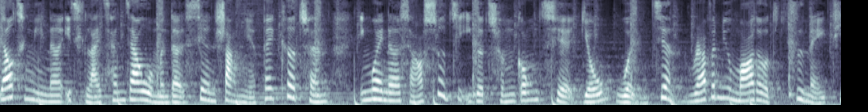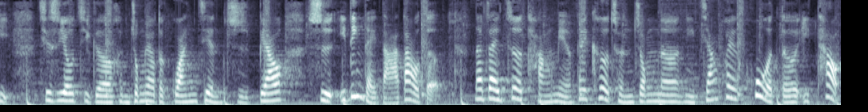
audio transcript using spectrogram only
邀请你呢一起来参加我们的线上免费课程。因为呢，想要设计一个成功且有稳健 revenue model 的自媒体，其实有几个很重要的关键指标是一定得达到的。那在这堂免费课程中呢，你将会获得一套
